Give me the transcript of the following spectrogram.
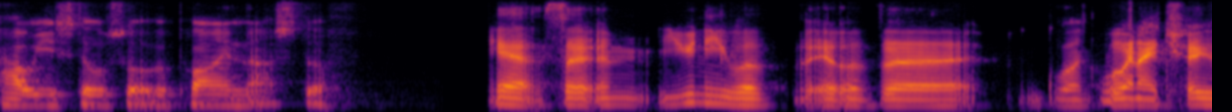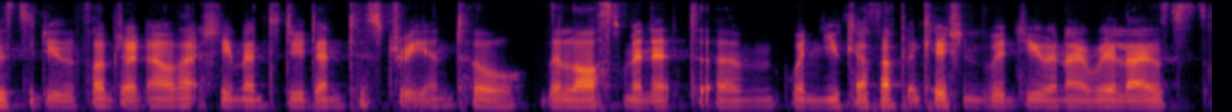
how are you still sort of applying that stuff? Yeah, so um, uni was it was uh, when, I chose to do the subject, I was actually meant to do dentistry until the last minute um, when UCAS applications were due, and I realized,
